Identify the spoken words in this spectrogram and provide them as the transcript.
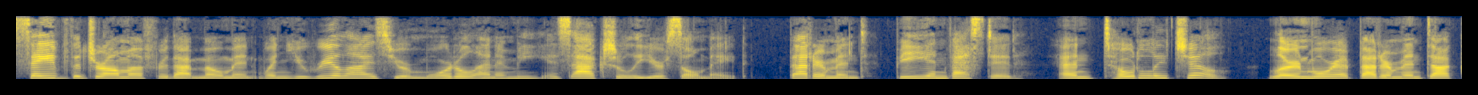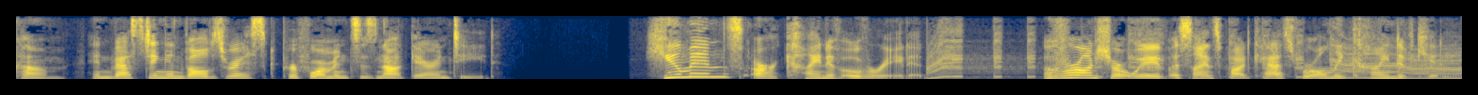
Save the drama for that moment when you realize your mortal enemy is actually your soulmate. Betterment, be invested and totally chill. Learn more at betterment.com. Investing involves risk, performance is not guaranteed. Humans are kind of overrated. Over on Shortwave, a science podcast, we're only kind of kidding.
